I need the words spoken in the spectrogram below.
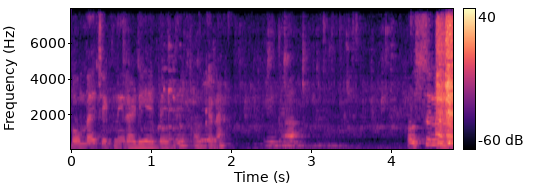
బొంబాయి చట్నీ రెడీ అయిపోయింది ఓకేనా? వస్తున్నాను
